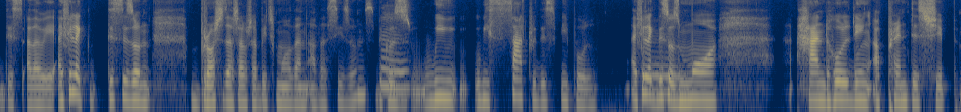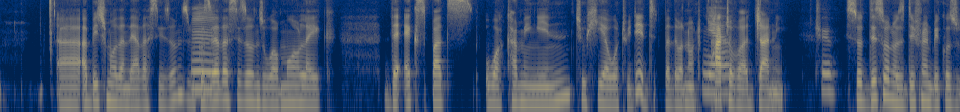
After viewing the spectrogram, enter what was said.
this other way. I feel like this season brought that out a bit more than other seasons because we we sat with these people. I feel like this was Mm. more hand holding apprenticeship uh, a bit more than the other seasons because the Mm. other seasons were more like the experts were coming in to hear what we did, but they were not part of our journey. True. So this one was different because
